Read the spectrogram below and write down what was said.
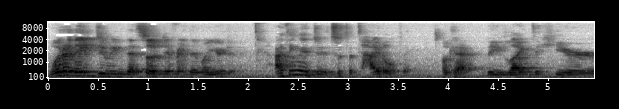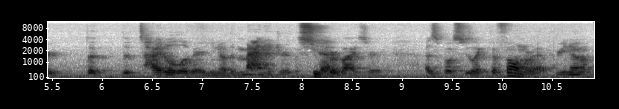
What are they doing that's so different than what you're doing? I think it's it's just a title thing. Okay. They like to hear the, the title of it, you know, the manager, the Yeah. supervisor, as opposed to like the phone rep, you know?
